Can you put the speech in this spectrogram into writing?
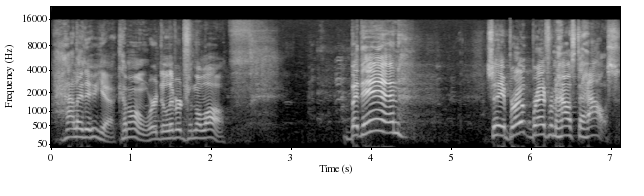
hallelujah. Come on, we're delivered from the law. But then, so they broke bread from house to house.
